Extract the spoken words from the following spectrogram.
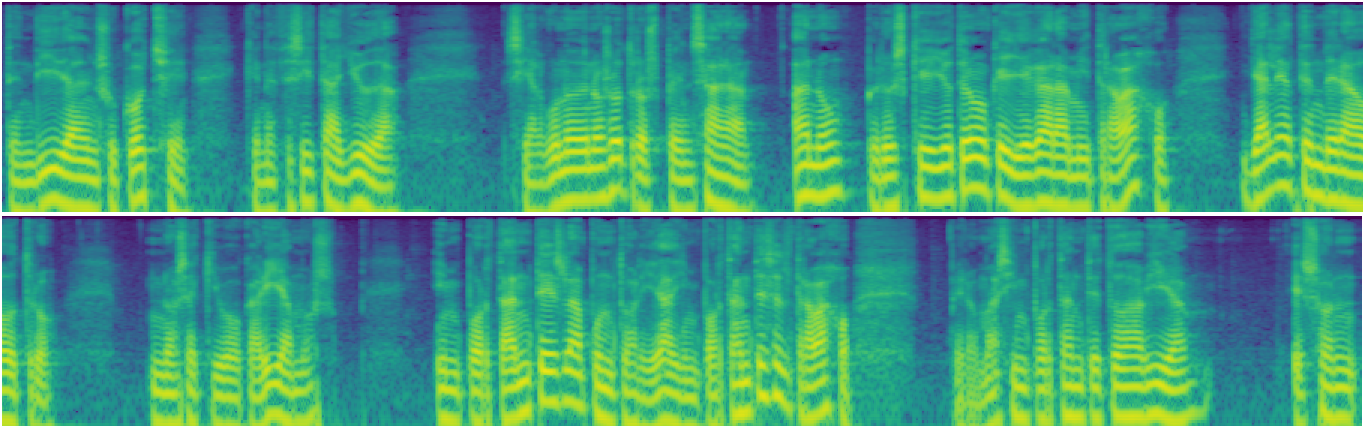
tendida en su coche, que necesita ayuda. Si alguno de nosotros pensara, ah, no, pero es que yo tengo que llegar a mi trabajo, ya le atenderá otro, nos equivocaríamos. Importante es la puntualidad, importante es el trabajo, pero más importante todavía son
